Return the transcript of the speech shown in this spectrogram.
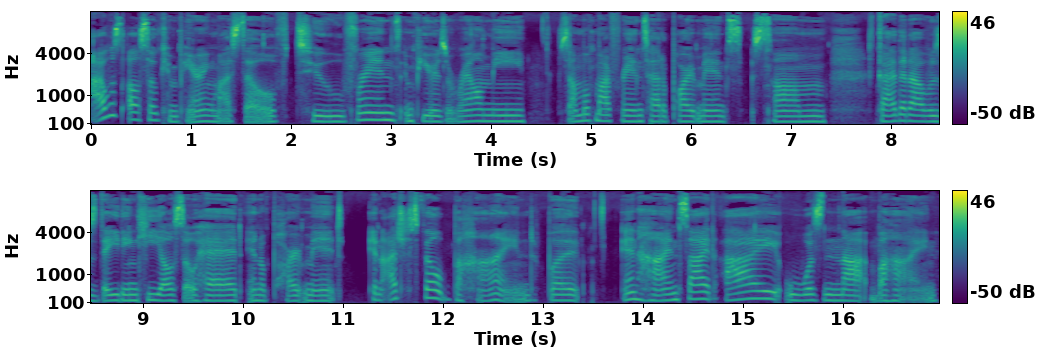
I was also comparing myself to friends and peers around me. Some of my friends had apartments. Some guy that I was dating, he also had an apartment. And I just felt behind. But in hindsight, I was not behind.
